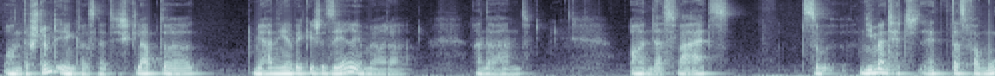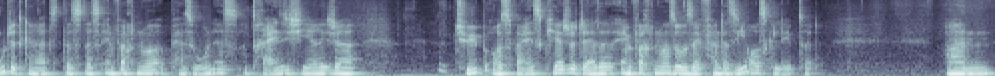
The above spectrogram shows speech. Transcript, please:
Und da stimmt irgendwas nicht. Ich glaube, wir haben hier wirklich Serienmörder an der Hand. Und das war halt so, niemand hätte, hätte das vermutet gehabt, dass das einfach nur Person ist, ein 30-jähriger Typ aus Weißkirche, der da einfach nur so seine Fantasie ausgelebt hat. Und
